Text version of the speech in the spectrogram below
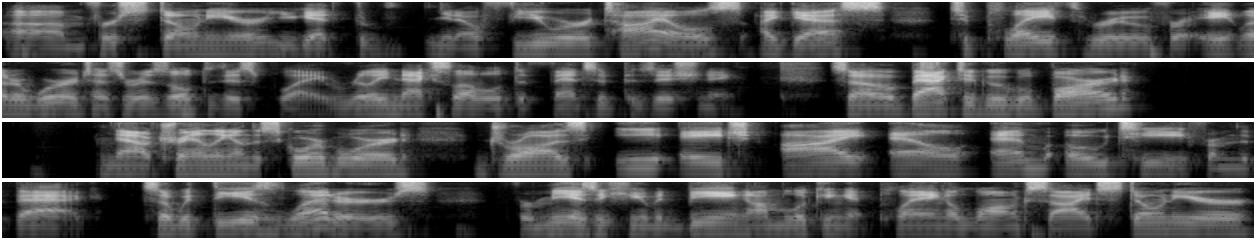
um, for Stonier. You get the you know fewer tiles, I guess, to play through for eight-letter words as a result of this play. Really next level defensive positioning. So back to Google Bard. Now trailing on the scoreboard draws E H I L M O T from the bag. So with these letters, for me as a human being, I'm looking at playing alongside Stonier,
